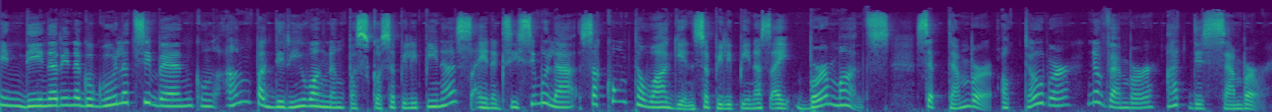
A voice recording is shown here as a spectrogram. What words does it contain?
Hindi na rin nagugulat si Ben kung ang pagdiriwang ng Pasko sa Pilipinas ay nagsisimula sa kung tawagin sa Pilipinas ay Burr months, September, October, November at December.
